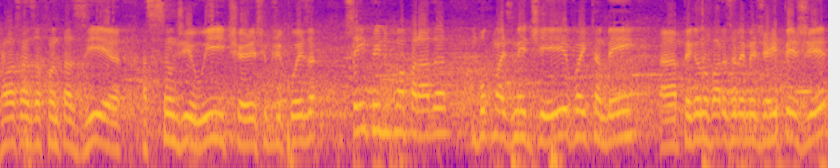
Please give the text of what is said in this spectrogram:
relacionadas à fantasia, a sessão de Witcher, esse tipo de coisa, sempre indo para uma parada um pouco mais medieva e também pegando vários elementos de RPG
